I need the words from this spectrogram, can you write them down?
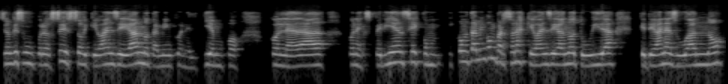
sino que es un proceso y que van llegando también con el tiempo, con la edad, con experiencia y, también con personas que van llegando a tu vida, que te van ayudando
